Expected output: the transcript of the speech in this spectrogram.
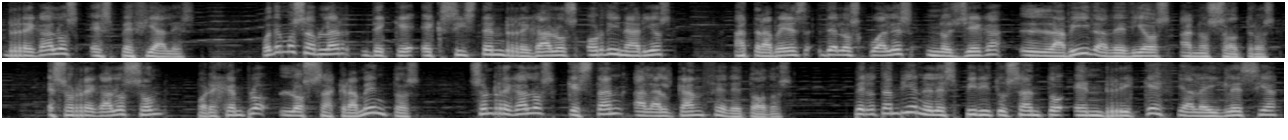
regalos especiales, podemos hablar de que existen regalos ordinarios a través de los cuales nos llega la vida de Dios a nosotros. Esos regalos son, por ejemplo, los sacramentos. Son regalos que están al alcance de todos. Pero también el Espíritu Santo enriquece a la Iglesia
